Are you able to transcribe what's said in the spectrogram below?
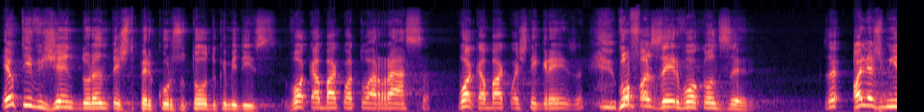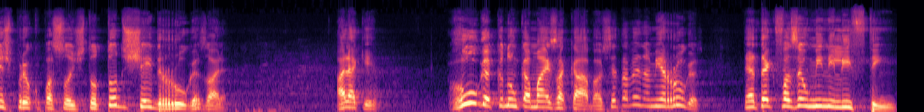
Eu tive gente durante este percurso todo que me disse: vou acabar com a tua raça, vou acabar com esta igreja, vou fazer, vou acontecer. Olha as minhas preocupações, estou todo cheio de rugas, olha. Olha aqui. Ruga que nunca mais acaba. Você está vendo as minhas rugas? Tem até que fazer um mini lifting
